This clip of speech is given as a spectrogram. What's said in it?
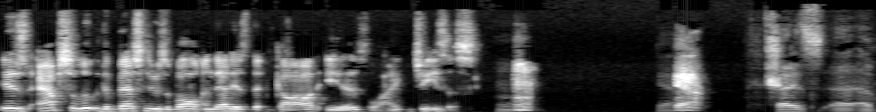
is absolutely the best news of all, and that is that God is like Jesus. Hmm. Yeah. yeah. That is a, a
